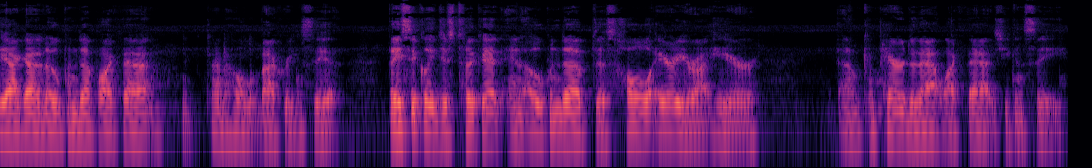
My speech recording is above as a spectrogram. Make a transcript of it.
See, I got it opened up like that. trying to hold it back where you can see it. Basically just took it and opened up this whole area right here um, compared to that like that, as you can see.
